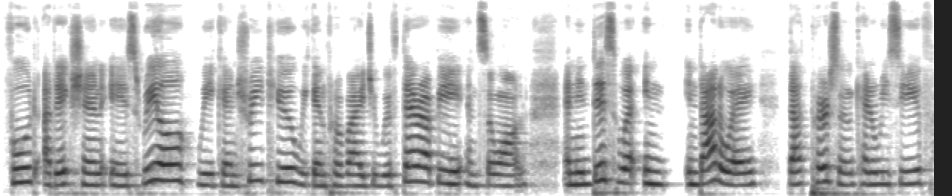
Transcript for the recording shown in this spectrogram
food addiction is real. We can treat you. We can provide you with therapy and so on. And in this way, in, in that way, that person can receive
